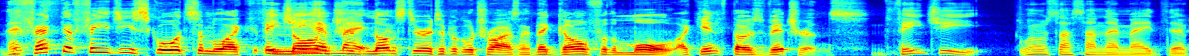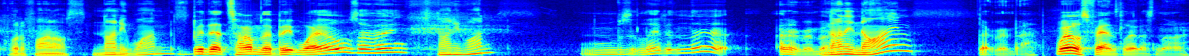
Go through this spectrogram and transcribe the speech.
The fact that Fiji scored some like Fiji non, have made- non-stereotypical tries, like they're going for the maul against those veterans. Fiji. When was the last time they made the quarterfinals? 91? By that time, they beat Wales, I think. 91? Was it later than that? I don't remember. 99? Don't remember. Wales fans let us know.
